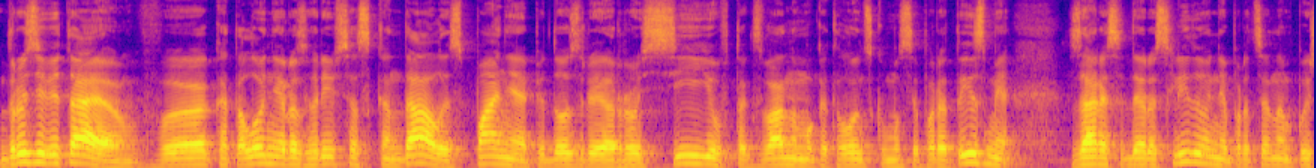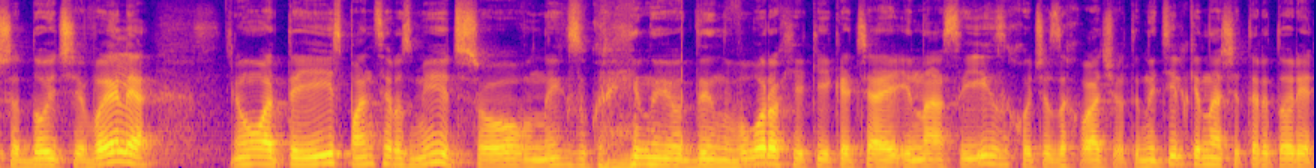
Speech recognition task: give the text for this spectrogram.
Друзі, вітаю! В Каталонії розгорівся скандал. Іспанія підозрює Росію в так званому каталонському сепаратизмі. Зараз іде розслідування. Про це нам пише Deutsche Welle. От і іспанці розуміють, що в них з Україною один ворог, який качає і нас, і їх хоче захвачувати не тільки наші території,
